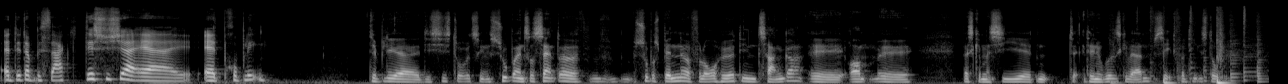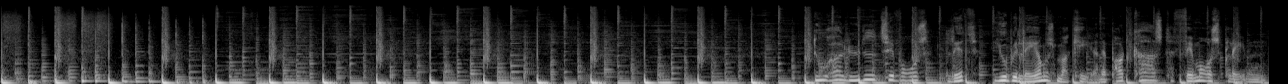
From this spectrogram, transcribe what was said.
af det, der blev sagt. Det synes jeg er, er et problem. Det bliver de sidste ord, Katrine. Super interessant og super spændende at få lov at høre dine tanker øh, om, øh, hvad skal man sige, øh, den, den juridiske verden set fra din stol. Du har lyttet til vores let jubilæumsmarkerende podcast Femårsplanen.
